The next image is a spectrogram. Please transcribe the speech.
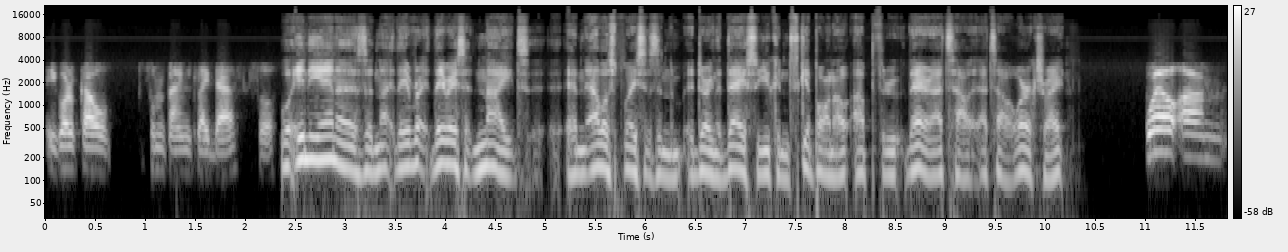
it work out sometimes like that. So Well, Indiana is a night. They they race at night, and Ellis places in the, during the day, so you can skip on up through there. That's how that's how it works, right? Well, um,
